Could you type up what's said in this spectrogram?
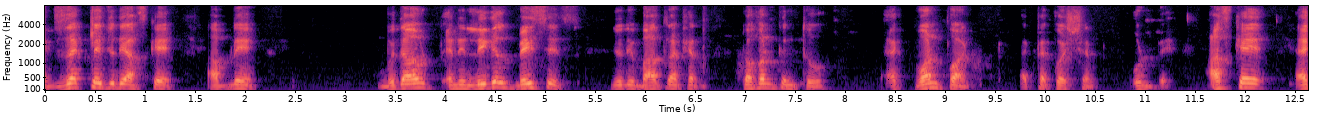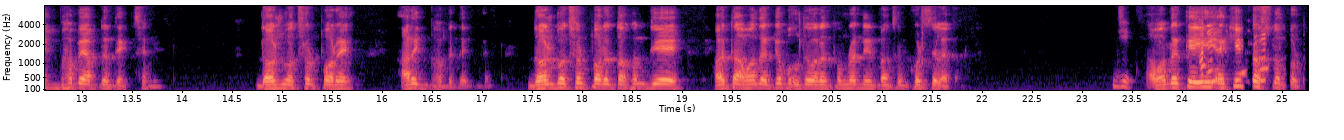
এক্স্যাক্টলি যদি আজকে আপনি উইদাউট এনি লিগ্যাল বেসিস যদি বাদ রাখেন, তখন কিন্তু এক ওয়ান পয়েন্ট একটা কোয়েশ্চেন উঠবে। আজকে একভাবে আপনি দেখছেন দশ বছর পরে আরেকভাবে দেখবেন। দশ বছর পরে তখন যে হয়তো আমাদেরকে বলতে পারে তোমরা নির্বাচন করছিলে কেন? আমাদেরকে এই একই প্রশ্ন করবে।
